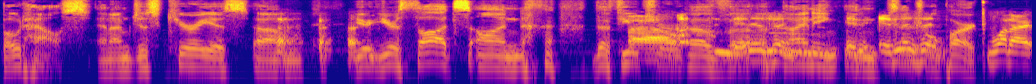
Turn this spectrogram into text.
Boathouse. And I'm just curious um, your, your thoughts on the future Uh, of, uh, of dining it- in it Central Park. What I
